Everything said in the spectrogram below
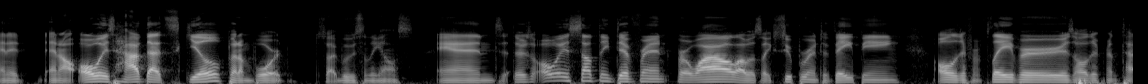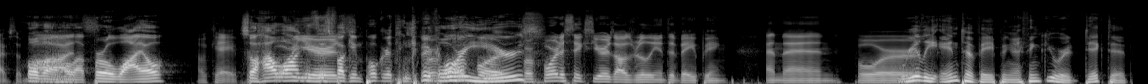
and it and I'll always have that skill, but I'm bored, so I move to something else. And there's always something different. For a while, I was like super into vaping, all the different flavors, all different types of Hold on, hold on. For a while. okay. So how four long is this fucking poker thing gonna For go Four on for? years. For four to six years, I was really into vaping, and then for Really into vaping. I think you were addicted.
